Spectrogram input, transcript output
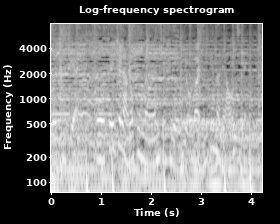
的理解。我对这两个部门就是也有了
